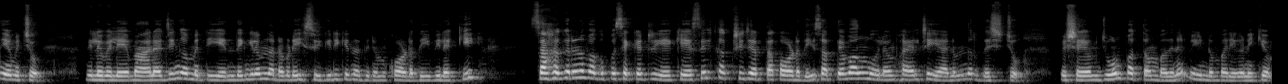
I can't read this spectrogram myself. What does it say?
നിയമിച്ചു. നിലവിലെ മാനേജിംഗ് കമ്മിറ്റി എന്തെങ്കിലും നടപടി സ്വീകരിക്കുന്നതിനും കോടതി വിലക്കി. സഹകരണ വകുപ്പ് സെക്രട്ടറിയെ കേസിൽ കക്ഷി ചേർത്ത കോടതി സത്യവാങ്മൂലം ഫയൽ ചെയ്യാനും നിർദ്ദേശിച്ചു. വിഷയം ജൂൺ പത്തൊമ്പതിന് വീണ്ടും പരിഗണിക്കും.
